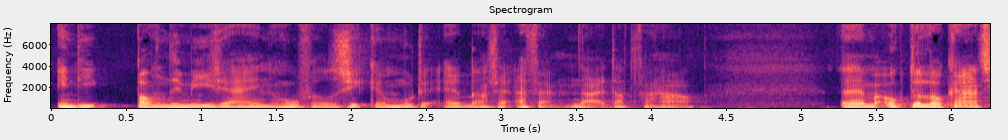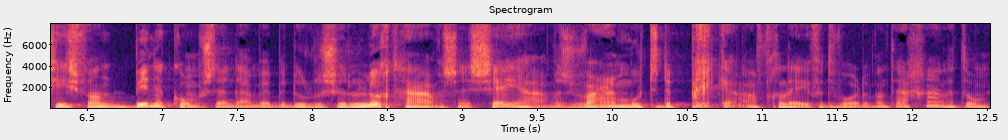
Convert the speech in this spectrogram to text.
in die pandemie zijn? Hoeveel zieken moeten er dan zijn? Enfin, nou, dat verhaal. Uh, maar ook de locaties van binnenkomst. En daarmee bedoelen ze luchthavens en zeehavens. Waar moeten de prikken afgeleverd worden? Want daar gaat het om.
